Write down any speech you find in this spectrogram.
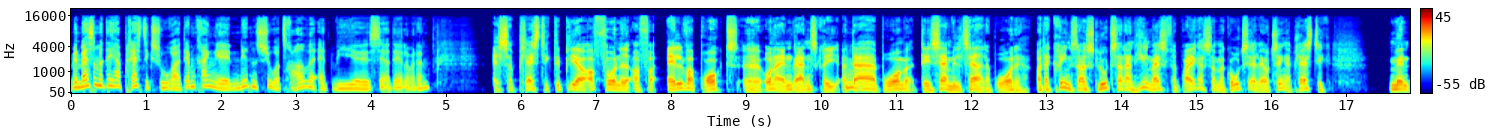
Men hvad så med det her plastiksugerør? Det er omkring 1937, øh, at vi øh, ser det, eller hvordan? Altså, plastik, det bliver opfundet og for alvor brugt øh, under 2. verdenskrig, og mm. der bruger det er især militæret, der bruger det. Og da krigen så er slut, så er der en hel masse fabrikker, som er gode til at lave ting af plastik, men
